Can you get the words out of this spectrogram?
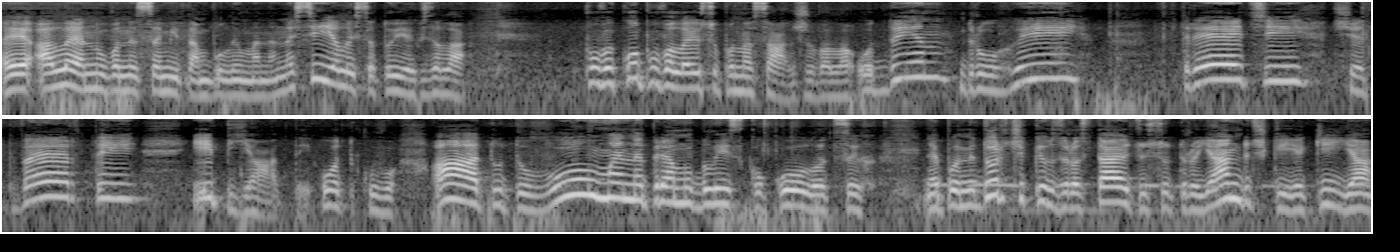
е, але ну, вони самі там були в мене насіялися, то я їх взяла, повикопувала і все понасаджувала. Один, другий, третій, четвертий і п'ятий. От кого. А тут в мене прямо близько коло цих е, помідорчиків зростають ось о трояндочки, які я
